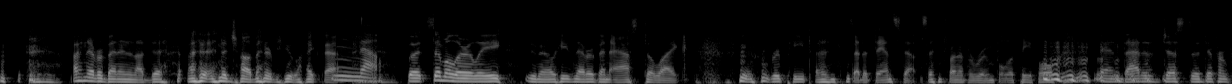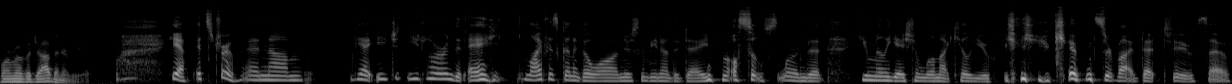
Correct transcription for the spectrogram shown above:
I've never been in an audi- in a job interview like that. No. But similarly, you know, he's never been asked to like repeat a set of dance steps in front of a room full of people, and that is just a different form of a job interview. Yeah, it's true, and um, yeah, you just you learn that a life is going to go on. There's going to be another day, and you also learn that humiliation will not kill you. you can survive that too. So,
